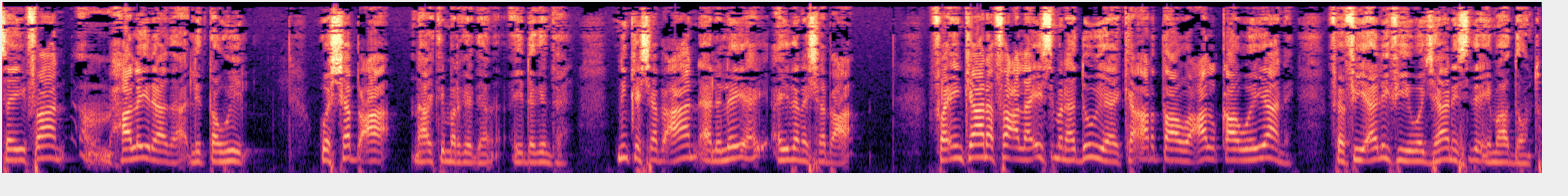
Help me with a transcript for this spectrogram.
sayfaan maxaa la yidhahdaa litawiil wa shabca naagti markay ay dhegan tahay ninka shabcaan a la leeyahay aydana shabca fa in kaana facla isman hadduu yahay ka arطa wa calqa weeyaane fa fii alifihi wajhaani sida imaa doonto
